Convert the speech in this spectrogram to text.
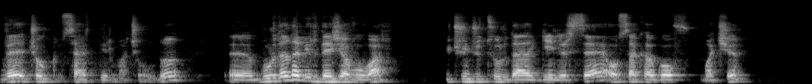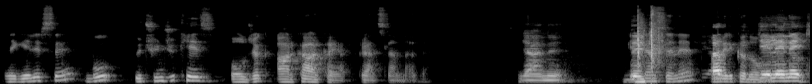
Ve çok sert bir maç oldu. Ee, burada da bir dejavu var. Üçüncü turda gelirse Osaka Golf maçı. Ve gelirse bu üçüncü kez olacak arka arkaya Grand Slam'lerde. Yani Geçen de- sene Amerika'da oldu. gelenek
